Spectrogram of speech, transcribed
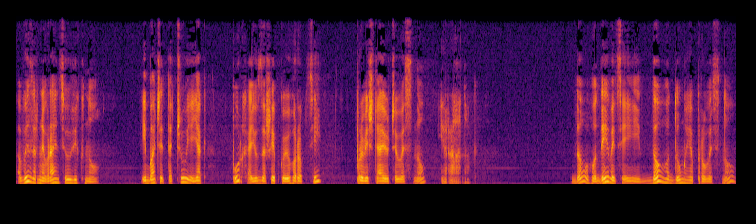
визирне вранці у вікно і бачить та чує, як пурхають за шибкою горобці, провіщаючи весну і ранок. Довго дивиться і довго думає про весну,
